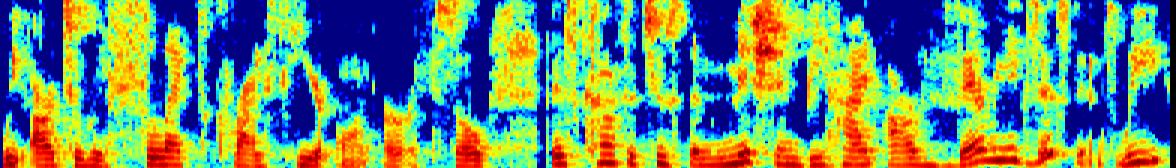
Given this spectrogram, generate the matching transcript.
We are to reflect Christ here on earth. So this constitutes the mission behind our very existence. We,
